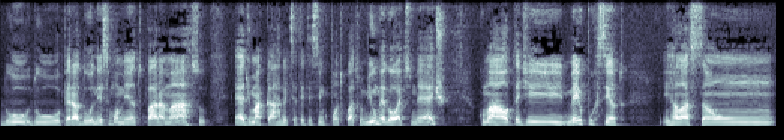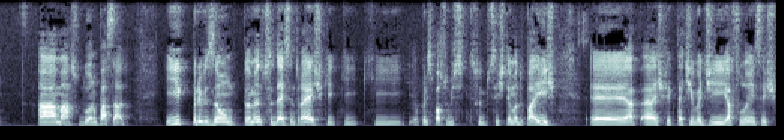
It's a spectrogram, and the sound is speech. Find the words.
do, do operador nesse momento para março é de uma carga de 75,4 mil megawatts médios, com uma alta de 0,5% em relação a março do ano passado. E previsão, pelo menos do Sudeste Centro-Oeste, que, que, que, é o principal subsistema do país, é a, a expectativa de afluências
